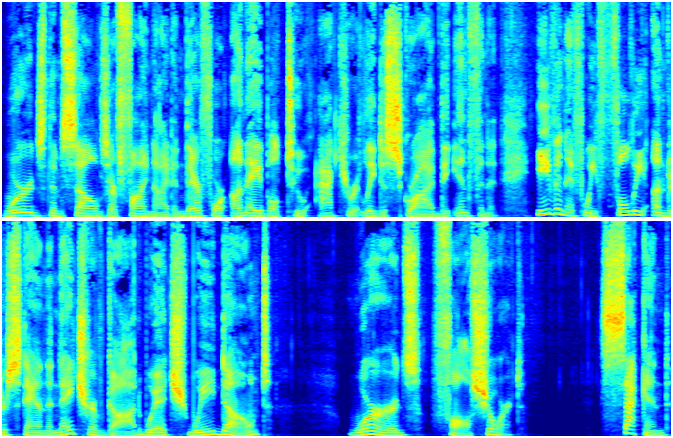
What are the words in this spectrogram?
Words themselves are finite and therefore unable to accurately describe the infinite. Even if we fully understand the nature of God, which we don't, words fall short. Second,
